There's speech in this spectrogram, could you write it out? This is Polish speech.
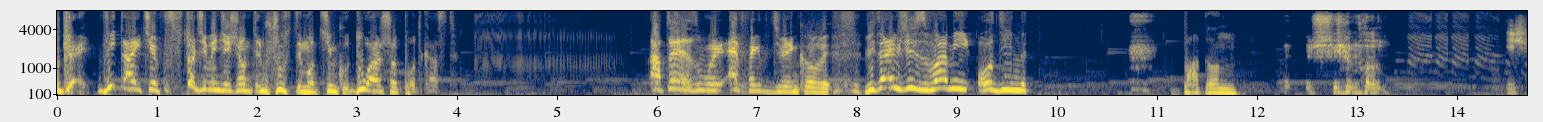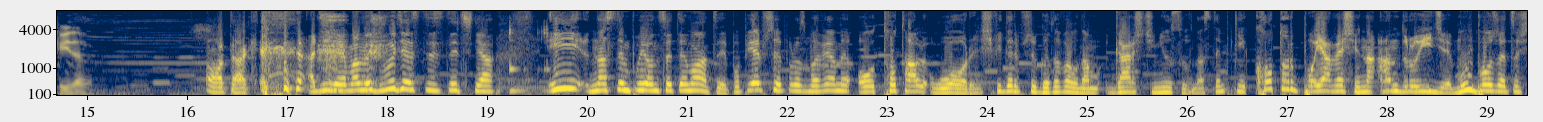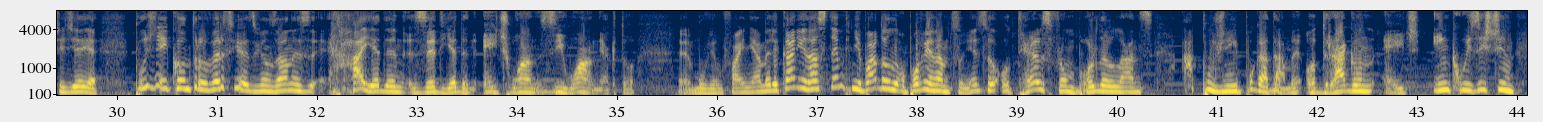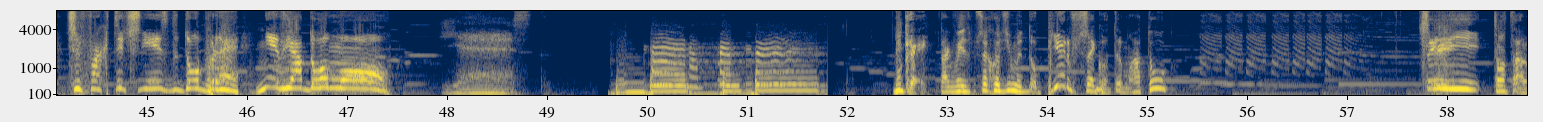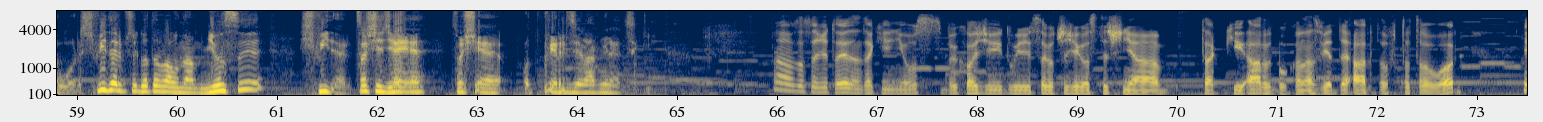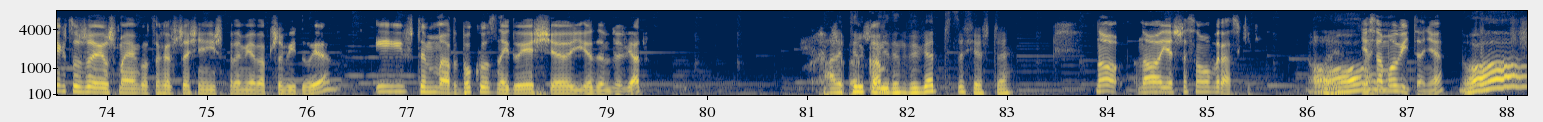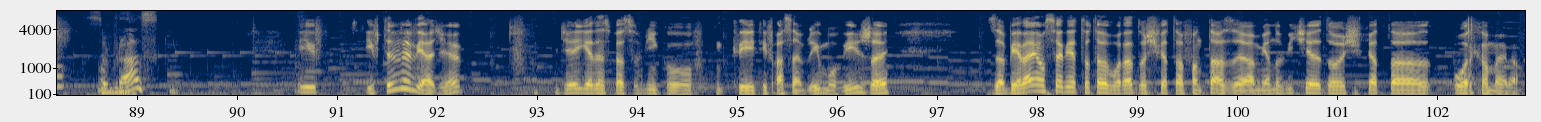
Okej, witajcie w 196 odcinku DualShock Podcast. A to jest mój efekt dźwiękowy. Witam się z wami, Odin. Badon. Szymon. I świder. O tak. A dzisiaj mamy 20 stycznia i następujące tematy. Po pierwsze porozmawiamy o Total War. Świder przygotował nam garść newsów. Następnie Kotor pojawia się na Androidzie. Mój Boże, co się dzieje? Później kontrowersje związane z H1Z1, H1, Z1, jak to e, mówią fajnie Amerykanie. Następnie Badon opowie nam co nieco o Tales from Borderlands, a później pogadamy o Dragon Age Inquisition. Czy faktycznie jest dobre? Nie wiadomo! Jest. Okej, tak więc przechodzimy do pierwszego tematu. Czyli Total War. Świder przygotował nam newsy. Świder, co się dzieje? Co się odpierdziela mileczki? No w zasadzie to jeden taki news. Wychodzi 23 stycznia taki artbook o nazwie The Art of Total War. Niektórzy już mają go trochę wcześniej niż premiera przewiduje. I w tym artbooku znajduje się jeden wywiad. Ale tylko jeden wywiad, czy coś jeszcze? No, no jeszcze są obrazki. O, Niesamowite, nie? o, obrazki. I w, I w tym wywiadzie, gdzie jeden z pracowników Creative Assembly mówi, że zabierają serię Total War'a do świata fantazy, a mianowicie do świata Warhammera.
